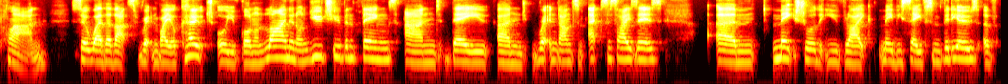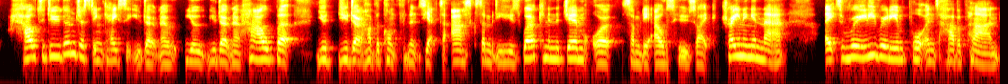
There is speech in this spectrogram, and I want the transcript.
plan. So whether that's written by your coach or you've gone online and on YouTube and things, and they and written down some exercises, um, make sure that you've like maybe saved some videos of how to do them, just in case that you don't know you you don't know how, but you you don't have the confidence yet to ask somebody who's working in the gym or somebody else who's like training in there. It's really really important to have a plan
